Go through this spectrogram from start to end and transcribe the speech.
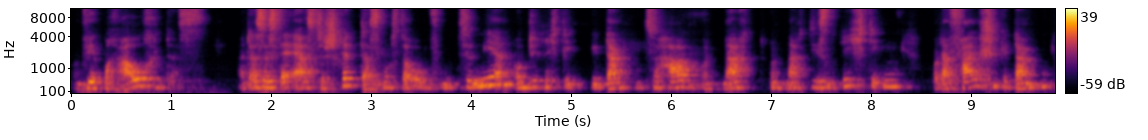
Und wir brauchen das. Das ist der erste Schritt. Das muss da oben funktionieren, um die richtigen Gedanken zu haben. Und nach, und nach diesen richtigen oder falschen Gedanken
